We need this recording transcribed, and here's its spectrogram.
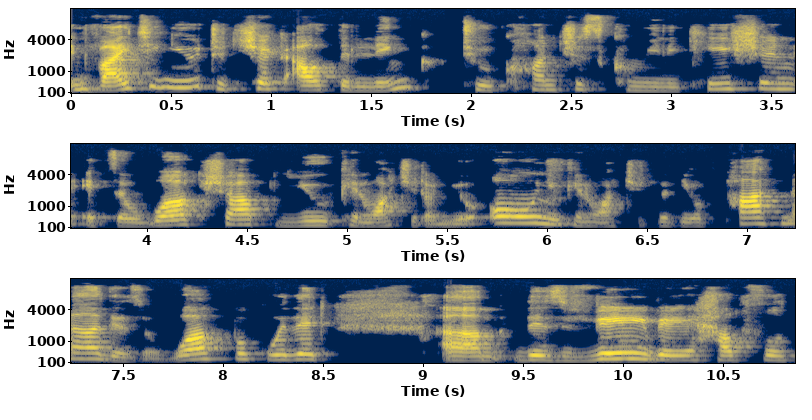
inviting you to check out the link to Conscious Communication. It's a workshop. You can watch it on your own. You can watch it with your partner. There's a workbook with it. Um, there's very, very helpful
